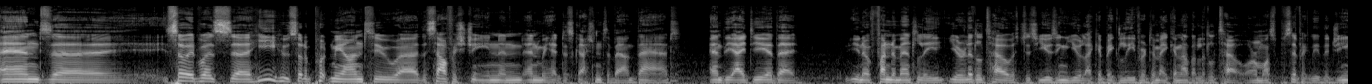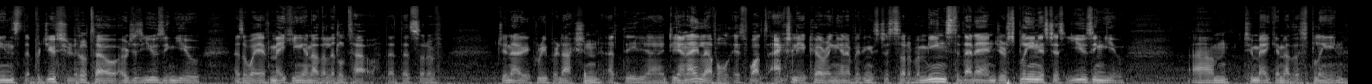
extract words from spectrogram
And uh, so it was uh, he who sort of put me onto uh, the selfish gene, and, and we had discussions about that, and the idea that, you know, fundamentally your little toe is just using you like a big lever to make another little toe, or more specifically, the genes that produce your little toe are just using you as a way of making another little toe. That this sort of genetic reproduction at the uh, DNA level is what's actually occurring, and everything's just sort of a means to that end. Your spleen is just using you um, to make another spleen.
